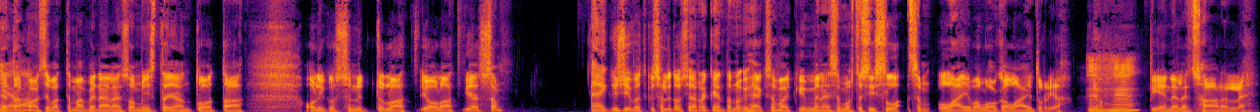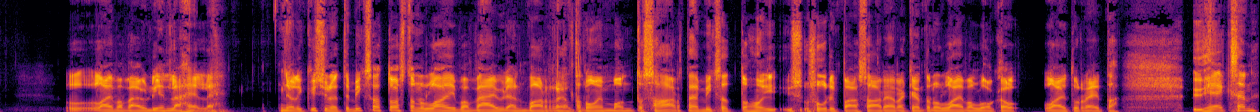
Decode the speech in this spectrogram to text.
He Joo. tapasivat tämän venäläisomistajan, tuota, oliko se nyt Lat, joo, Latviassa. Ja He kysyivät, kun se oli tosiaan rakentanut yhdeksän vai kymmenen semmoista siis la, se laivaluokan laituria Mm-hmm. pienelle saarelle laivaväylien lähelle. Ne oli kysynyt, että miksi sä oot ostanut laivaväylän varrelta noin monta saarta ja miksi sä oot tuohon suurimpaan saareen rakentanut laivaluokan laitureita yhdeksän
